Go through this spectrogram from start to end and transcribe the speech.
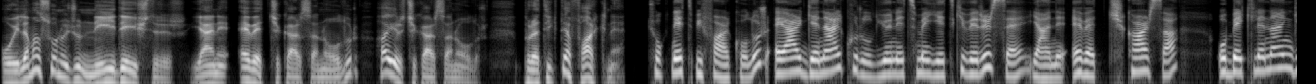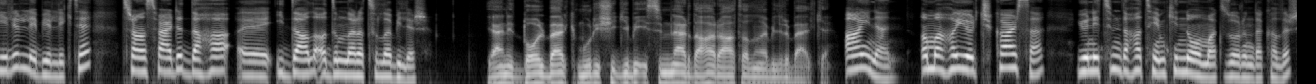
oylama sonucu neyi değiştirir? Yani evet çıkarsa ne olur, hayır çıkarsa ne olur? Pratikte fark ne? Çok net bir fark olur. Eğer genel kurul yönetime yetki verirse, yani evet çıkarsa, o beklenen gelirle birlikte transferde daha eee, iddialı adımlar atılabilir. Yani Dolberg, Murişi gibi isimler daha rahat alınabilir belki. Aynen. Ama hayır çıkarsa yönetim daha temkinli olmak zorunda kalır.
